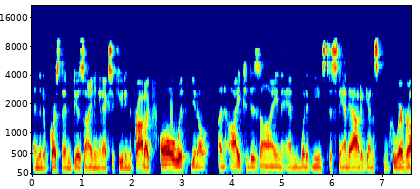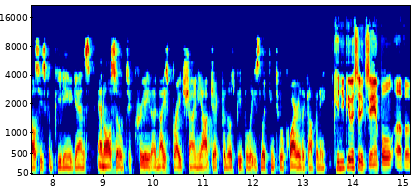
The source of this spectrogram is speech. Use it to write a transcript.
And then of course then designing and executing the product all with, you know, an eye to design and what it means to stand out against whoever else he's competing against and also to create a nice bright shiny object for those people he's looking to acquire the company. Can you give us an example of a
